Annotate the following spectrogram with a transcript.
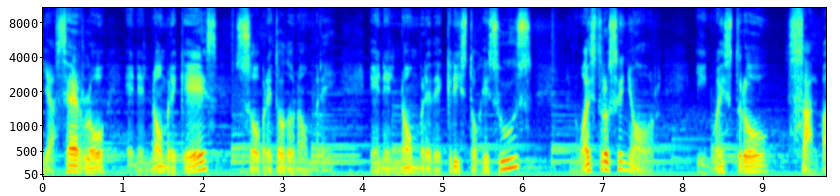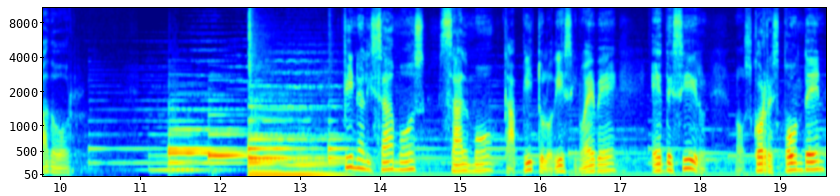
y hacerlo en el nombre que es sobre todo nombre, en el nombre de Cristo Jesús, nuestro Señor y nuestro Salvador. Finalizamos Salmo capítulo 19, es decir, nos corresponden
